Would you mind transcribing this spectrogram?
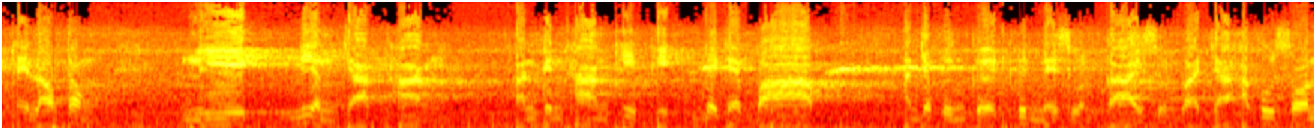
ตุให้เราต้องหลีกเลี่ยงจากทาง อันเป็นทางที่ผิดได้แก่บาป อันจะพึงเกิดขึ้นในส่วนกายส่วนวาจาอกุศล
